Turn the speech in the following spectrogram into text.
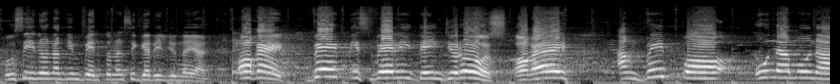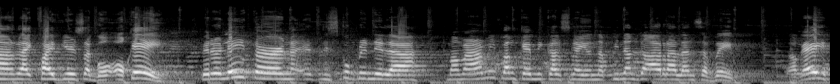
Kung sino nag-invento ng sigarilyo na yan. Okay, vape is very dangerous. Okay? Ang vape po, una muna, like 5 years ago, okay. Pero later, na-discover nila, marami pang chemicals ngayon na pinag-aaralan sa vape. Okay?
